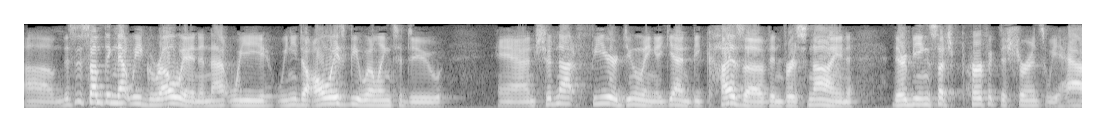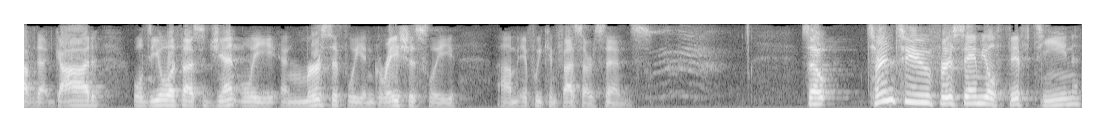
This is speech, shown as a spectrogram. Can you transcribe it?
um, this is something that we grow in and that we, we need to always be willing to do and should not fear doing, again, because of, in verse 9, there being such perfect assurance we have that God will deal with us gently and mercifully and graciously um, if we confess our sins. So turn to 1 Samuel 15.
